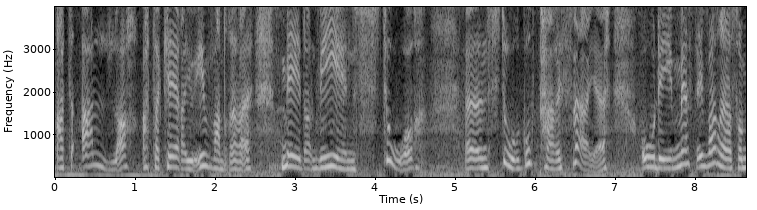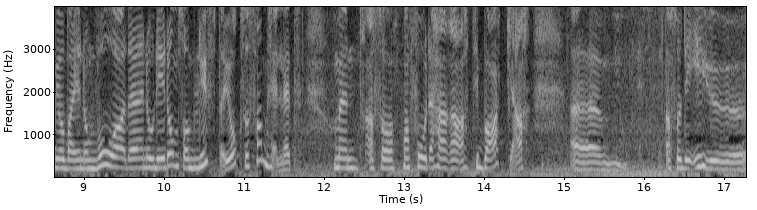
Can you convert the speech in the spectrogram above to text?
Att alla attackerar ju invandrare medan vi är en stor øh, en stor grupp här i Sverige. Och det är mest invandrare som jobbar inom vården och det är de som lyfter ju också samhället. Men alltså, man får det här tillbaka. Øhm, alltså det är ju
